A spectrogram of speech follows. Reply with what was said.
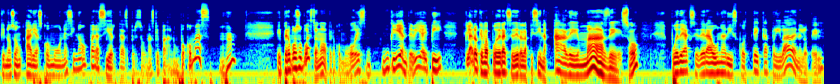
que no son áreas comunes, sino para ciertas personas que pagan un poco más. Eh, pero por supuesto, no, pero como es un cliente VIP, claro que va a poder acceder a la piscina. Además de eso, puede acceder a una discoteca privada en el hotel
